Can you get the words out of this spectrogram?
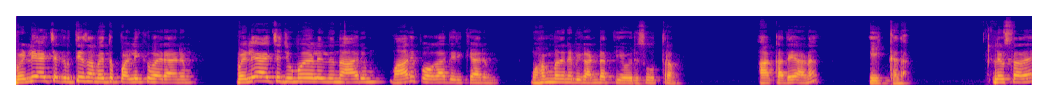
വെള്ളിയാഴ്ച കൃത്യസമയത്ത് പള്ളിക്ക് വരാനും വെള്ളിയാഴ്ച ജുമകളിൽ നിന്ന് ആരും മാറിപ്പോകാതിരിക്കാനും മുഹമ്മദ് നബി കണ്ടെത്തിയ ഒരു സൂത്രം. ആ കഥയാണ് ഈ കഥ. അല്ലേ ഉസ്താദേ?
